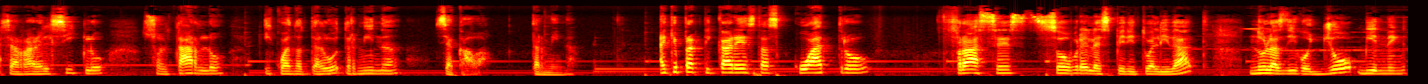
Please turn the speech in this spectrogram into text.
Cerrar el ciclo, soltarlo y cuando algo termina, se acaba, termina. Hay que practicar estas cuatro frases sobre la espiritualidad. No las digo yo, vienen,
